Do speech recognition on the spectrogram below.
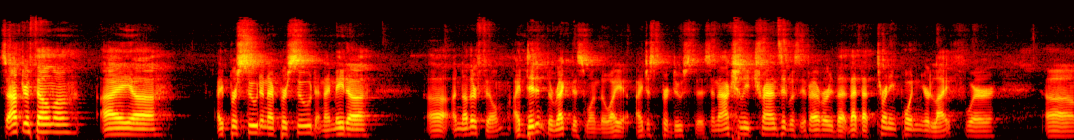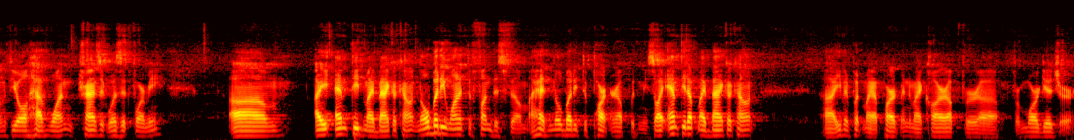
so after Thelma, I, uh, I pursued and I pursued and I made a, uh, another film. I didn't direct this one though. I, I just produced this. And actually, Transit was, if ever, that, that, that turning point in your life where, um, if you all have one, Transit was it for me. Um, I emptied my bank account. Nobody wanted to fund this film. I had nobody to partner up with me. So I emptied up my bank account. I uh, even put my apartment and my car up for, uh, for mortgage or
